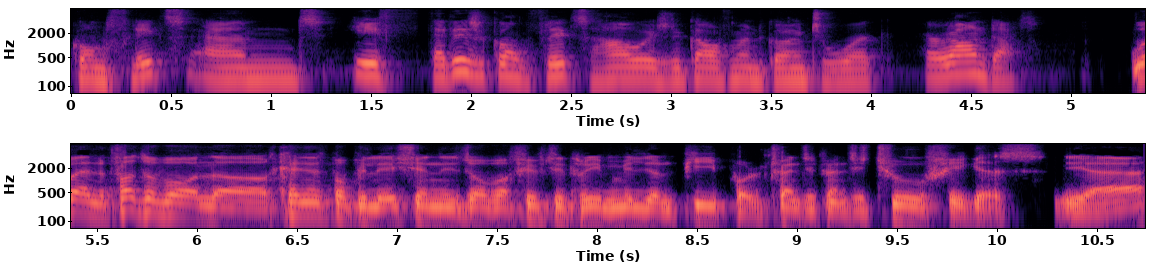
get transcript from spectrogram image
conflict? And if that is a conflict, how is the government going to work around that? Well, first of all, uh, Kenya's population is over 53 million people, 2022 figures. Yeah.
